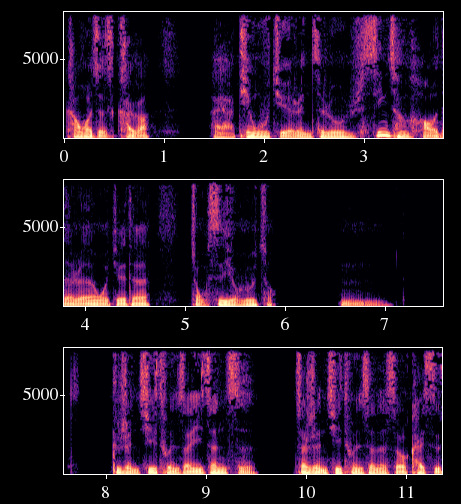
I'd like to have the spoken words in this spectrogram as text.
看或者是开发。哎呀，天无绝人之路，心肠好的人，我觉得总是有路走。嗯，忍气吞声一阵子，在忍气吞声的时候，开始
